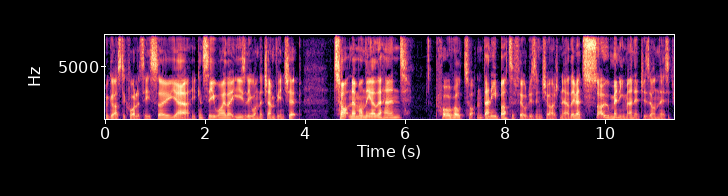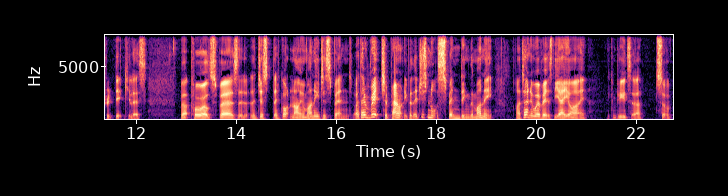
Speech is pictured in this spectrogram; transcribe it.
regards to quality. So yeah, you can see why they easily won the championship. Tottenham, on the other hand, Poor old Tottenham. Danny Butterfield is in charge now. They've had so many managers on this. It's ridiculous. But poor old Spurs, they're just they've got no money to spend. Oh, they're rich apparently, but they're just not spending the money. I don't know whether it's the AI, the computer, sort of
